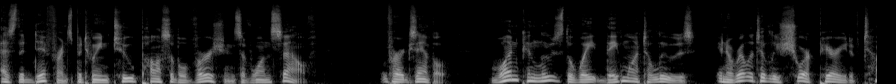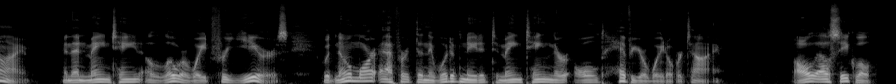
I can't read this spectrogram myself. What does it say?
as the difference between two possible versions of oneself. For example, one can lose the weight they want to lose in a relatively short period of time, and then maintain a lower weight for years with no more effort than they would have needed to maintain their old heavier weight over time. All else equal,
